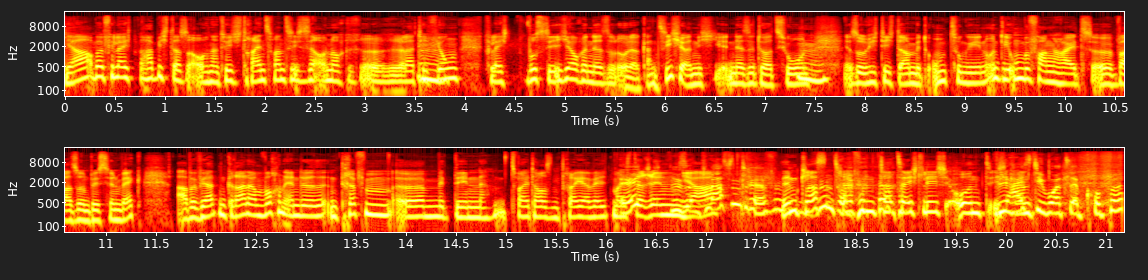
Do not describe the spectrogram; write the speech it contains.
Ja, aber vielleicht habe ich das auch. Natürlich 23 ist ja auch noch relativ mhm. jung. Vielleicht wusste ich auch in der oder ganz sicher nicht in der Situation. Mhm so richtig damit umzugehen. Und die Unbefangenheit äh, war so ein bisschen weg. Aber wir hatten gerade am Wochenende ein Treffen äh, mit den 2003er Weltmeisterinnen. Ja, ein Klassentreffen. Ein Klassentreffen tatsächlich. Und Wie heißt die WhatsApp-Gruppe?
